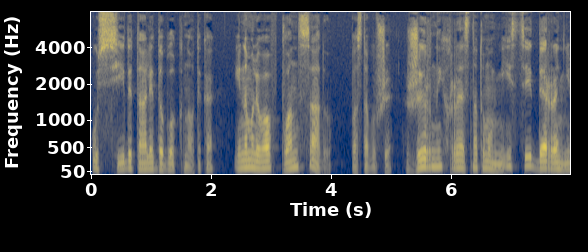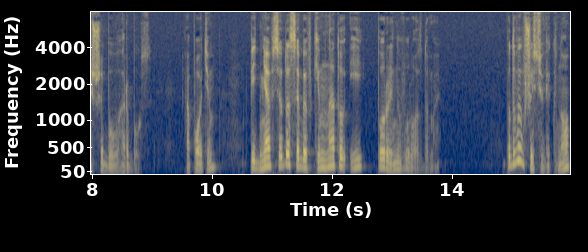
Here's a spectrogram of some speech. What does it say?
усі деталі до блокнотика і намалював план саду, поставивши жирний хрест на тому місці, де раніше був гарбуз. А потім піднявся до себе в кімнату і поринув у роздуми. Подивившись у вікно,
